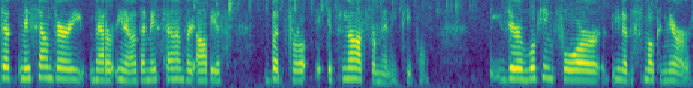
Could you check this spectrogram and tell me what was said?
that may sound very matter, you know, that may sound very obvious, but for it's not for many people. They're looking for, you know, the smoke and mirrors.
